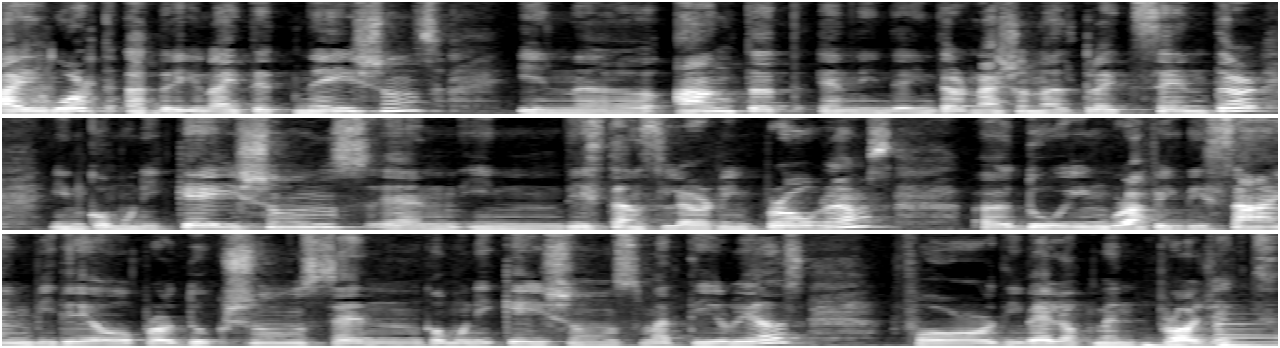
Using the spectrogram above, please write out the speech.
I worked at the United Nations in uh, UNCTAD and in the International Trade Center in communications and in distance learning programs, uh, doing graphic design, video productions, and communications materials for development projects.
